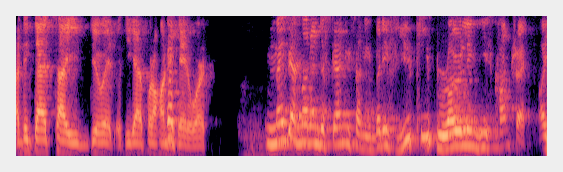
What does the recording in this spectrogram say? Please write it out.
I think that's how you do it if you got to put 100k to work. Maybe I'm not understanding something, but if you keep rolling these contracts, are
